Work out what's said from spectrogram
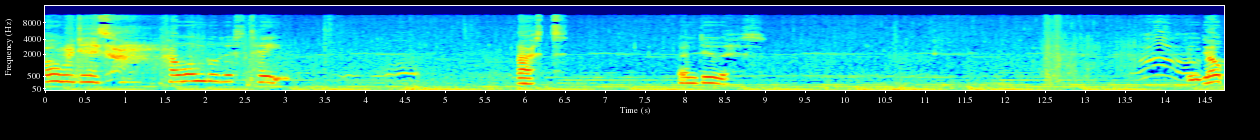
Oh my days. How long does this take? Right. And do this. Here we go.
